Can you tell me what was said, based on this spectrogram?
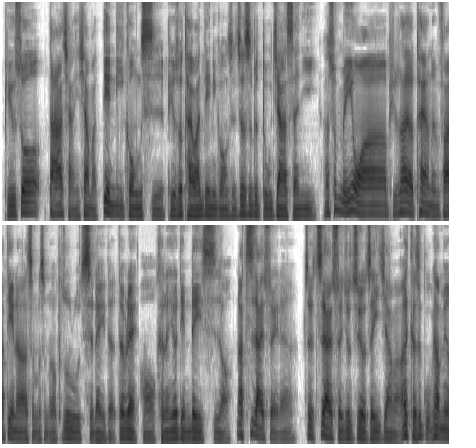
比如说大家想一下嘛，电力公司，比如说台湾电力公司，这是不是独家生意？他说没有啊，比如说还有太阳能发电啊，什么什么诸如此类的，对不对？哦，可能有点类似哦。那自来水呢？这自来水就只有这一家嘛？哎，可是股票没有。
